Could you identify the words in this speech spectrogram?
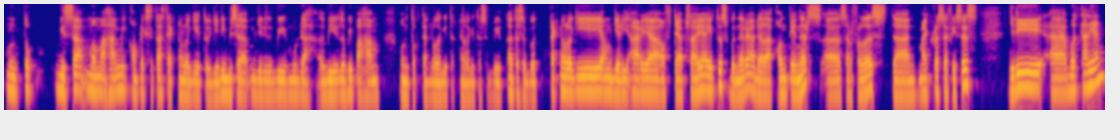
untuk bisa memahami kompleksitas teknologi itu. Jadi bisa menjadi lebih mudah, lebih lebih paham untuk teknologi-teknologi tersebut. Uh, tersebut. Teknologi yang menjadi area of depth saya itu sebenarnya adalah containers, uh, serverless dan microservices. Jadi uh, buat kalian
